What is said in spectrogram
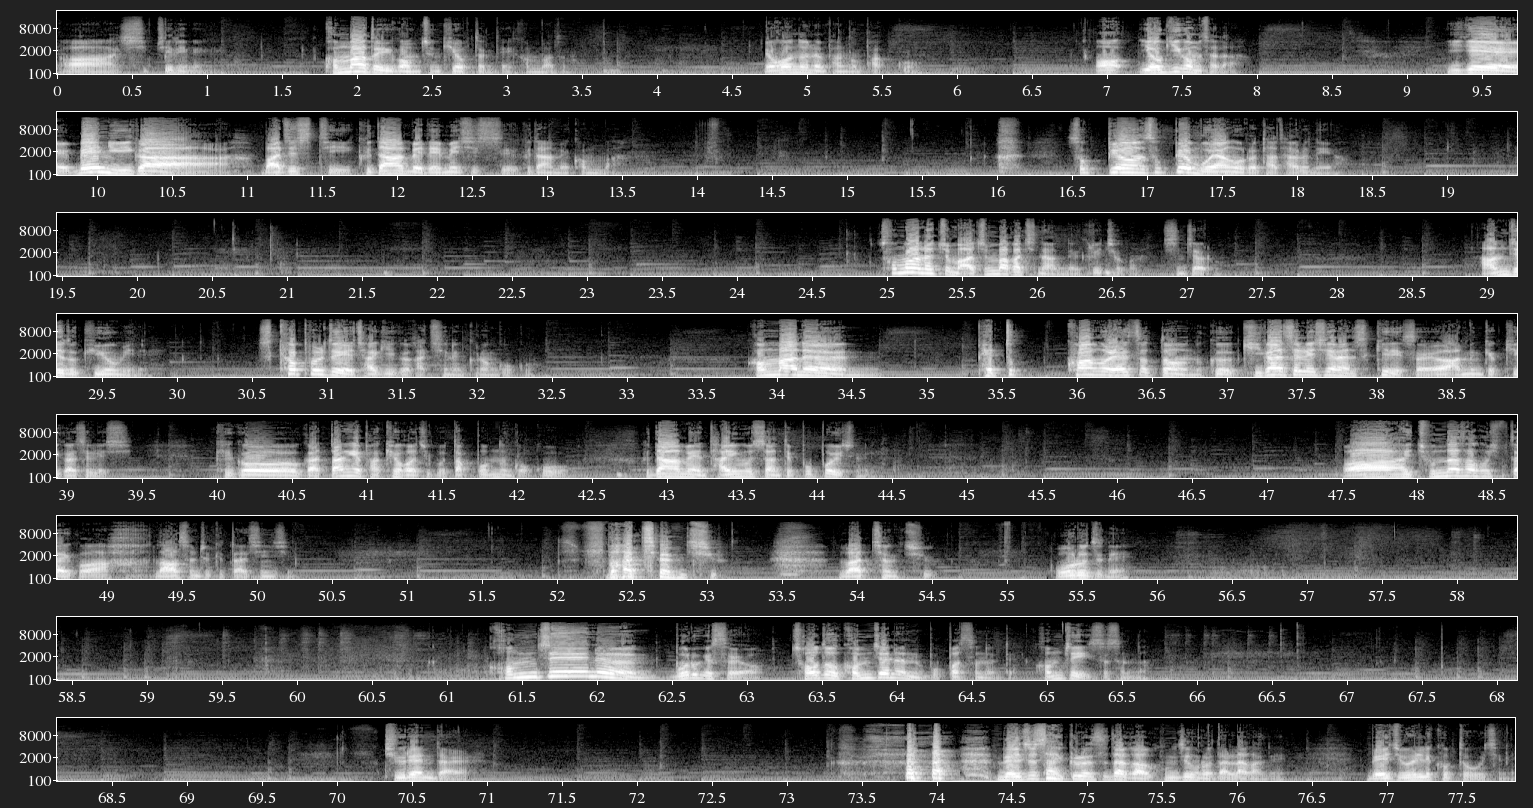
아, 씹질이네. 건마도 이거 엄청 귀엽던데, 건마도. 요거는 방금 봤고. 어, 여기 검사다. 이게 맨 위가 마제스티, 그 다음에 네메시스, 그 다음에 건마. 속변, 속변 모양으로 다 다르네요. 소마는 좀 아줌마 같이 나왔네, 크리처가. 진짜로. 암제도 귀요미네. 스카폴드에 자기가 갇히는 그런 거고. 건마는 배뚝 쾅을 했었던 그 기가 슬래시라는 스킬이 있어요. 암인격 기가 슬래시. 그거가 땅에 박혀가지고 딱 뽑는 거고. 그 다음엔 다이무스한테 뽀뽀해주네. 와 존나 사고 싶다 이거 아, 나왔으면 좋겠다 진심 마청추 마청추 오로드네 검제는 모르겠어요. 저도 검제는 못 봤었는데 검제 있었었나? 듀렌달 매주 사이클론 쓰다가 공중으로 날아가네. 매주 헬리콥터 오지네.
